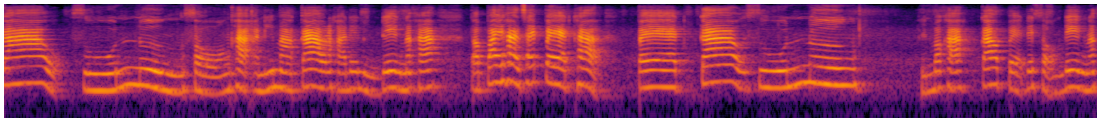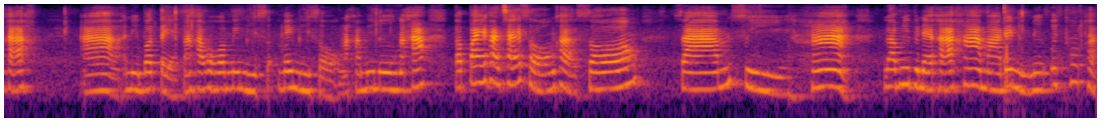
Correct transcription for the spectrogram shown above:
เก้าศูนย์หนึ่งสองค่ะ อันนี้มาเก้านะคะได้หนึ่งเด้งนะคะ ต่อไปค่ะใช้แปดค่ะแปดเก้าศูนย์หนึ่ง เห็นปะคะเก้าแปดได้สองเด้งนะคะอ่าอันนี้บ่แตกนะคะ เพราะว่าไม่มีไม่มีสองนะคะมีหนึ่งนะคะ ต่อไปค่ะใช้สองค่ะสองสามสี่ห้ารอบนี้เป็นไงคะห้ามาได้หนึ่งเด้งอุ้ยโทษค่ะ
